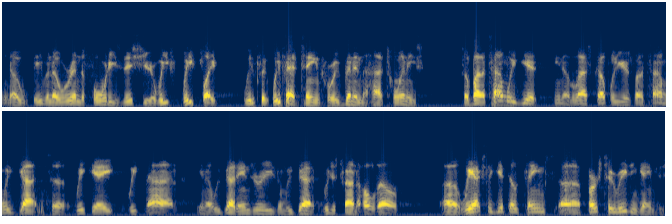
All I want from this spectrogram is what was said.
you know, even though we're in the 40s this year, we've, we've played, we've, we've had teams where we've been in the high 20s. So by the time we get, you know, the last couple of years, by the time we've gotten to week eight, week nine, you know, we've got injuries and we've got, we're just trying to hold on uh, we actually get those teams uh, first two region games this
